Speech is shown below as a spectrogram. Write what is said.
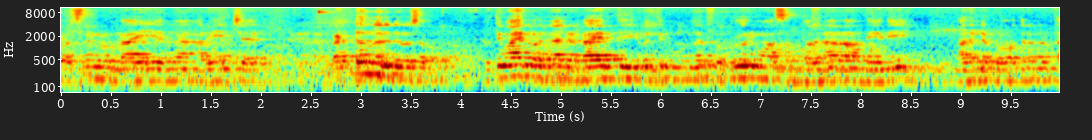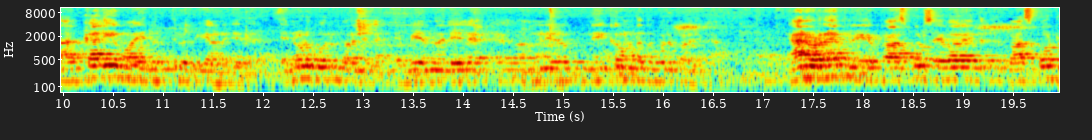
പ്രശ്നങ്ങളുണ്ടായി എന്ന് അറിയിച്ച് പെട്ടെന്നൊരു ദിവസം കൃത്യമായി പറഞ്ഞാൽ രണ്ടായിരത്തി ഇരുപത്തി മൂന്ന് ഫെബ്രുവരി മാസം പതിനാറാം തീയതി അതിന്റെ പ്രവർത്തനങ്ങൾ താൽക്കാലികമായി നിർത്തിവെക്കുകയാണ് ചെയ്തത്. എന്നോട് പോലും പറഞ്ഞില്ല. എം പി എന്ന നിലയിൽ അങ്ങനെ ഒരു പറഞ്ഞില്ല ഞാൻ ഉടനെ പാസ്പോർട്ട് സേവാ കേന്ദ്രത്തിൽ പാസ്പോർട്ട്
